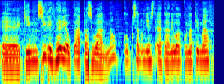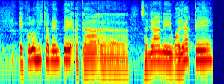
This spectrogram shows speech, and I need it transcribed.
eh, kimsiri feria uka apasiwan no kusan unyes ataniwa kunatima ecológicamente acá uh, Sañani, Guayaque,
